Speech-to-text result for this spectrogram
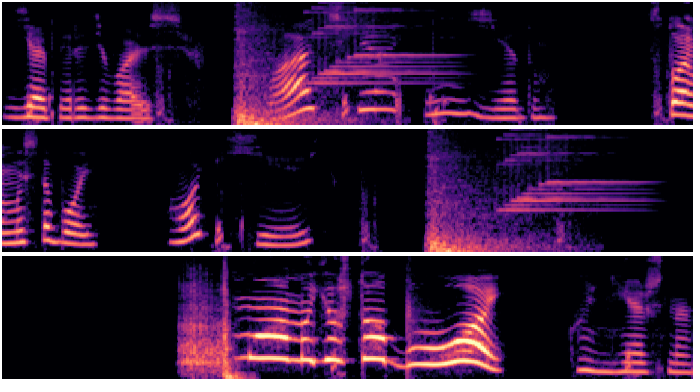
Я переодеваюсь в платье и еду. Стой, мы с тобой. Окей. Мама, я с тобой. Конечно.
